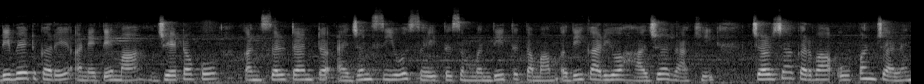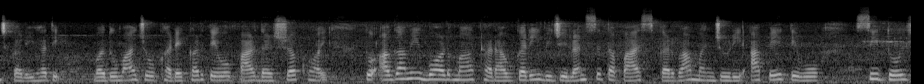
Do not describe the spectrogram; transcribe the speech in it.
ડિબેટ કરે અને તેમાં જેટકો, કન્સલ્ટન્ટ એજન્સીઓ સહિત સંબંધિત તમામ અધિકારીઓ હાજર રાખી ચર્ચા કરવા ઓપન ચેલેન્જ કરી હતી. વધુમાં, જો ખરેખર તેઓ પારદર્શક હોય, તો આગામી બોર્ડમાં ઠરાવ કરી વિજિલન્સ તપાસ કરવા મંજૂરી આપે તેવો સીધો જ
